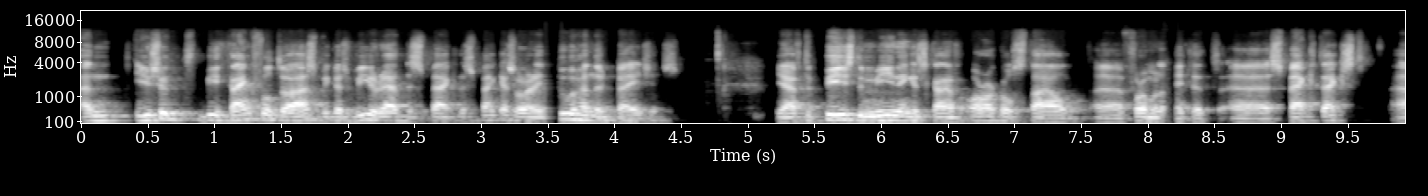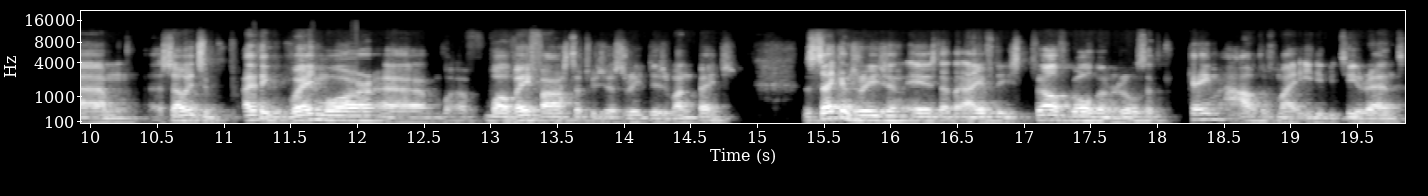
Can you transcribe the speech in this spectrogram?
And you should be thankful to us because we read the spec. The spec is already 200 pages. You have to piece the meaning. It's kind of Oracle style uh, formulated uh, spec text. Um, so it's, I think, way more, uh, well, way faster to just read this one page. The second reason is that I have these 12 golden rules that came out of my EDBT rant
